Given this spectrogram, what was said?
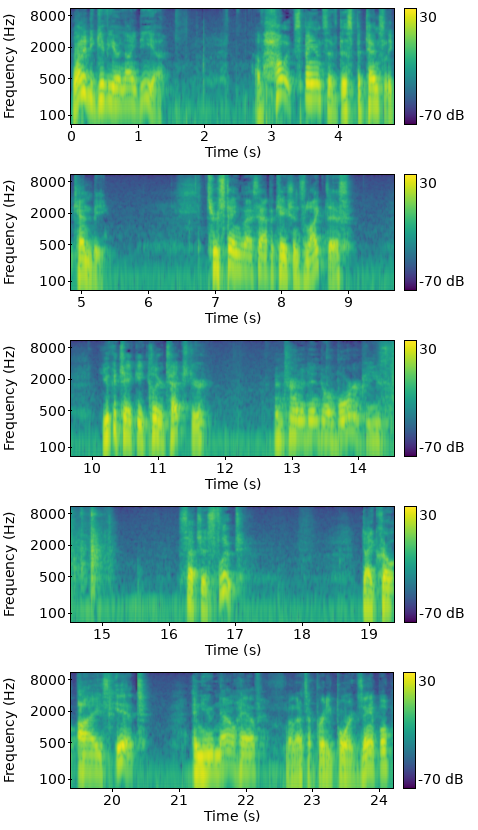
wanted to give you an idea of how expansive this potentially can be. Through stained glass applications like this, you could take a clear texture and turn it into a border piece such as flute. Dichroize it, and you now have, well, that's a pretty poor example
